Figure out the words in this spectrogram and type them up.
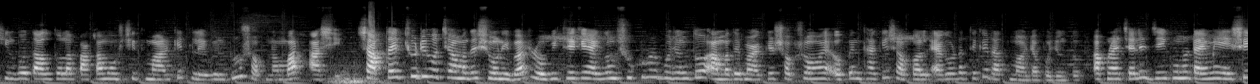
খিলগো তালতলা, পাকা মসজিদ market level two shop number আশি। সাপ্তাহিক ছুটি হচ্ছে আমাদের শনিবার, রবি থেকে একদম শুক্রবার পর্যন্ত আমাদের মার্কেট সবসময় ওপেন থাকে সকাল এগারোটা থেকে রাত নয়টা পর্যন্ত। আপনারা চাইলে যে কোনো টাইমে এসে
